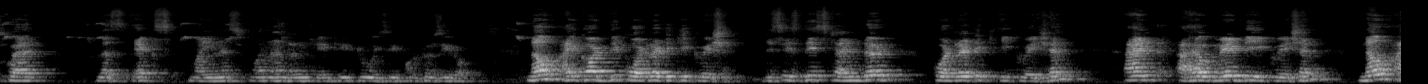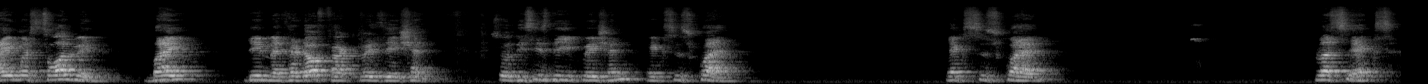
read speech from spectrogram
square plus x minus 182 is equal to 0. Now I got the quadratic equation. This is the standard quadratic equation and I have made the equation. Now I must solve it by the method of factorization. So this is the equation x square x square plus x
